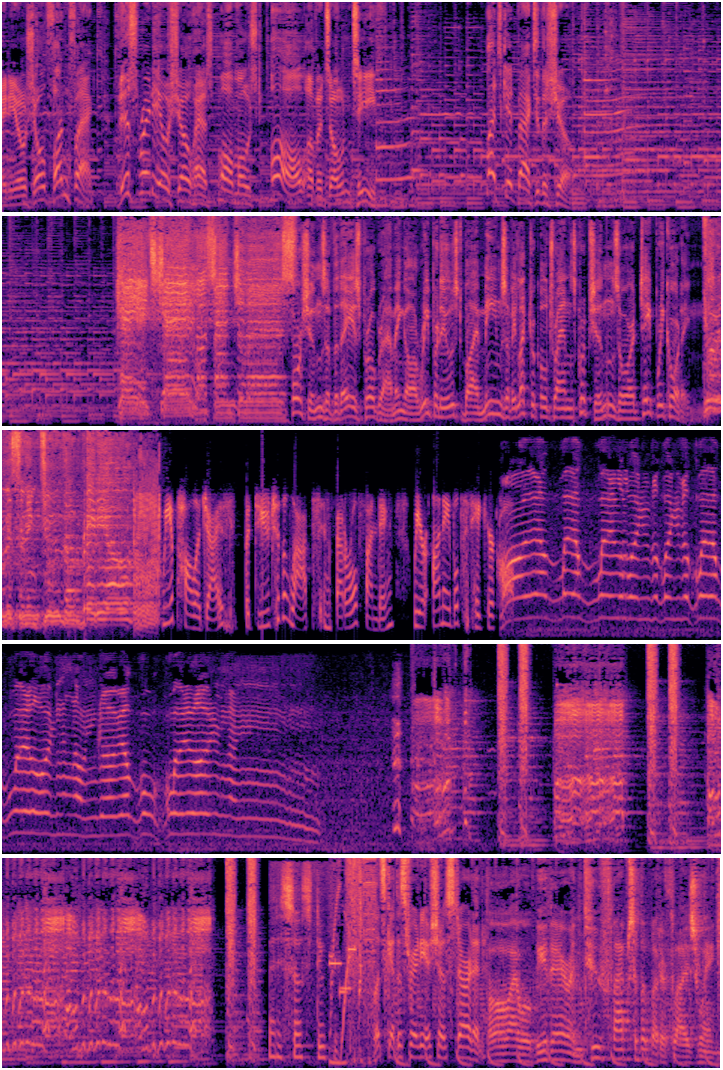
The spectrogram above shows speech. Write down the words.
Radio Show fun fact this radio show has almost all of its own teeth. Let's get back to the show. KHJ Los Angeles. Portions of the day's programming are reproduced by means of electrical transcriptions or tape recording. You're listening to the radio. We apologize, but due to the lapse in federal funding, we are unable to take your call. That is so stupid. Let's get this radio show started. Oh, I will be there in two flaps of a butterfly's wing.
